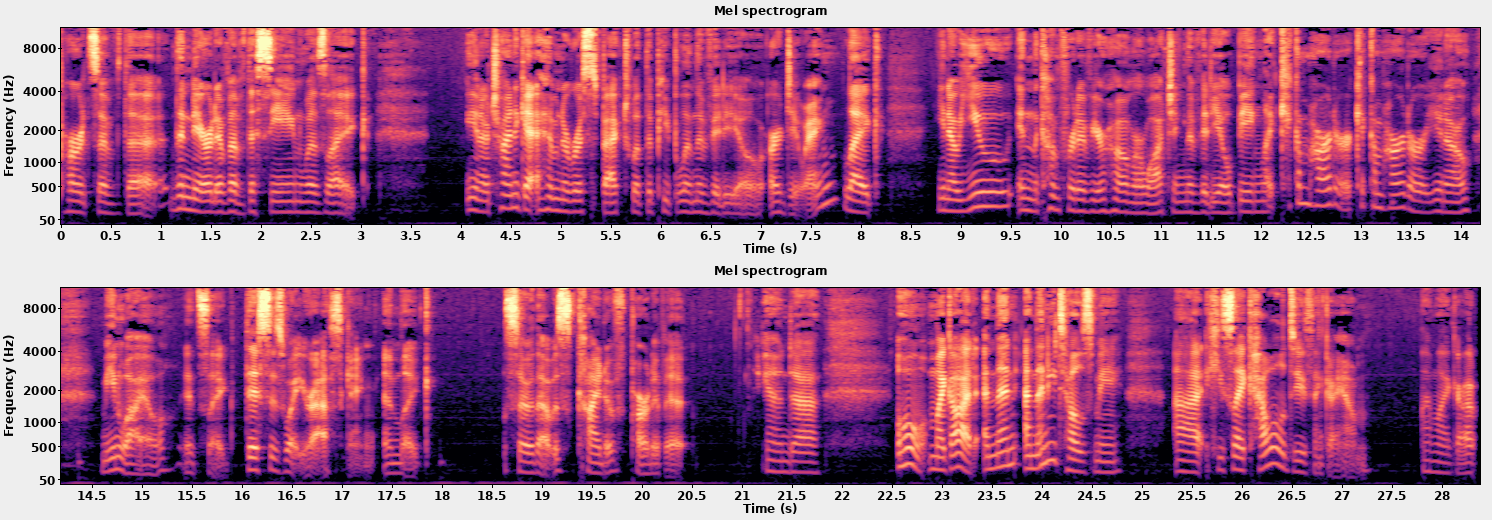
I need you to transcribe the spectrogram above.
parts of the the narrative of the scene was like you know, trying to get him to respect what the people in the video are doing. Like, you know, you in the comfort of your home are watching the video being like, kick him harder, kick him harder, you know. Meanwhile, it's like, this is what you're asking. And like, so that was kind of part of it. And, uh, oh my God. And then, and then he tells me, uh, he's like, how old do you think I am? I'm like, I,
